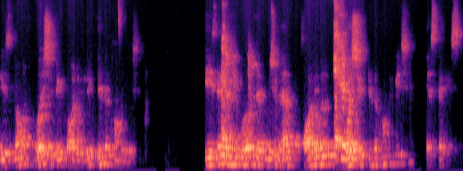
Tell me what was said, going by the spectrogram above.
is not worshipping audibly in the congregation, is there any word that we should have audible worship in the congregation? Yes, there is.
